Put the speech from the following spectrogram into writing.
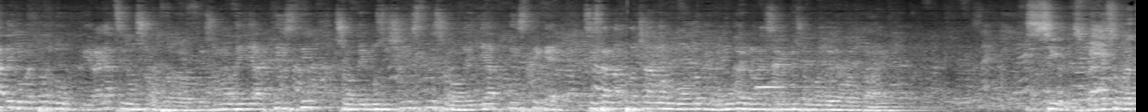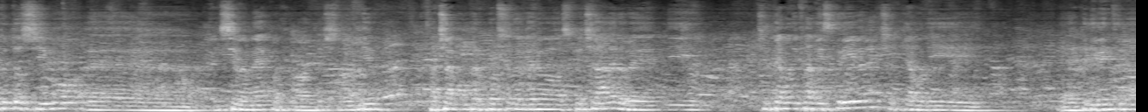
utilizzarli come prodotti, i ragazzi non sono prodotti, sono degli artisti, sono dei musicisti, sono degli artisti che si stanno approcciando a un mondo che comunque non è semplice un mondo di avvoltoi. Sì, perché soprattutto Simo, eh, insieme a me qualche volta ci sono io, facciamo un percorso davvero speciale dove li- cerchiamo di farli scrivere, cerchiamo di, eh, che diventino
